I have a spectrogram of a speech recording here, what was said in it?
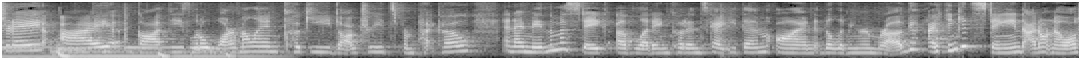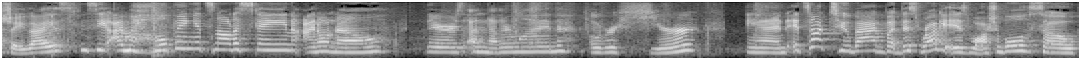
Yesterday, I got these little watermelon cookie dog treats from Petco, and I made the mistake of letting Coda and Sky eat them on the living room rug. I think it's stained. I don't know. I'll show you guys. And see, I'm hoping it's not a stain. I don't know. There's another one over here. And it's not too bad, but this rug is washable. So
